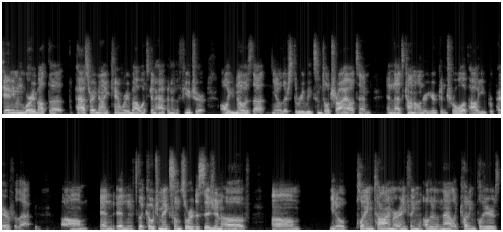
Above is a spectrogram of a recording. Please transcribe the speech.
can't even worry about the, the past right now. You can't worry about what's going to happen in the future. All you know is that you know there's three weeks until tryouts, and and that's kind of under your control of how you prepare for that. Um, and and if the coach makes some sort of decision of, um, you know, playing time or anything other than that, like cutting players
